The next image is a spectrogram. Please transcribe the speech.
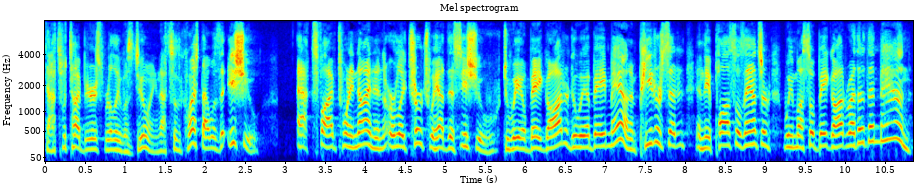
That's what Tiberius really was doing. That's the question. That was the issue. Acts 5:29 in the early church we had this issue. Do we obey God or do we obey man? And Peter said and the apostles answered, we must obey God rather than man.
